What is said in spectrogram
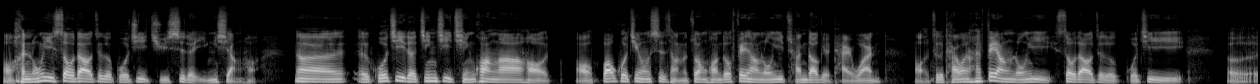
哦，很容易受到这个国际局势的影响哈。那呃，国际的经济情况啊，哈哦，包括金融市场的状况都非常容易传导给台湾哦。这个台湾还非常容易受到这个国际呃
